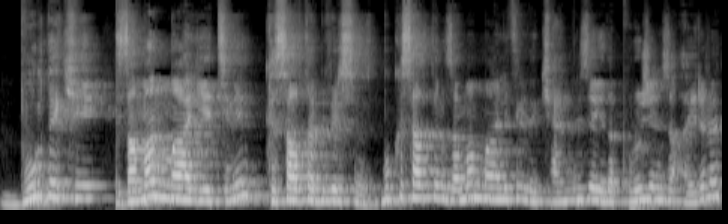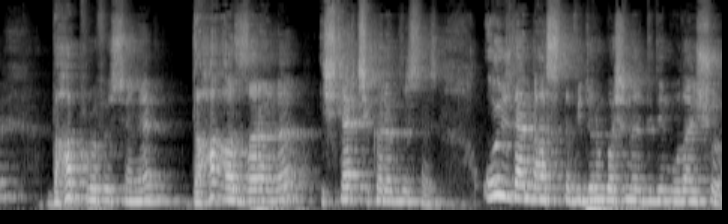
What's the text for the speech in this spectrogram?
buradaki zaman maliyetini kısaltabilirsiniz. Bu kısalttığınız zaman maliyetini de kendinize ya da projenize ayırarak daha profesyonel, daha az zararla işler çıkarabilirsiniz. O yüzden de aslında videonun başında dediğim olay şu.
